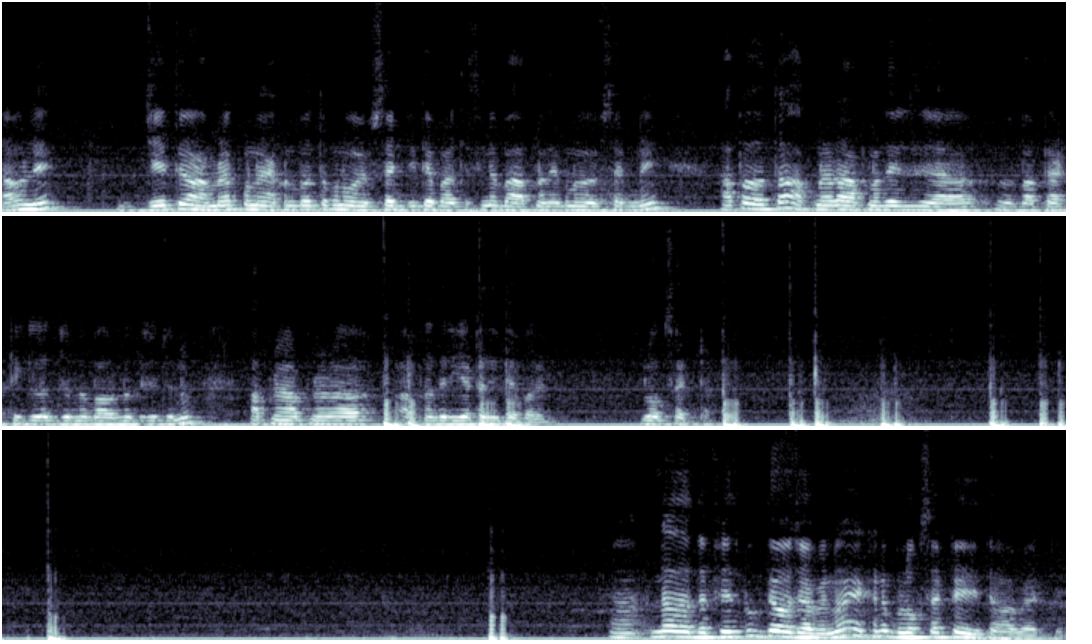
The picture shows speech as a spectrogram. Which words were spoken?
তাহলে যেহেতু আমরা কোনো, এখন পর্যন্ত কোনো ওয়েবসাইট দিতে পারতেছি না বা আপনাদের কোনো ওয়েবসাইট নেই, আপাতত আপনারা আপনাদের বা প্র্যাকটিক্যালের জন্য বা অন্য কিছুর জন্য আপনারা আপনারা আপনাদের ইয়েটা দিতে পারেন ব্লগ সাইটটা না দাদা ফেসবুক দেওয়া যাবে না, এখানে ব্লগ সাইটটাই দিতে হবে আর কি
